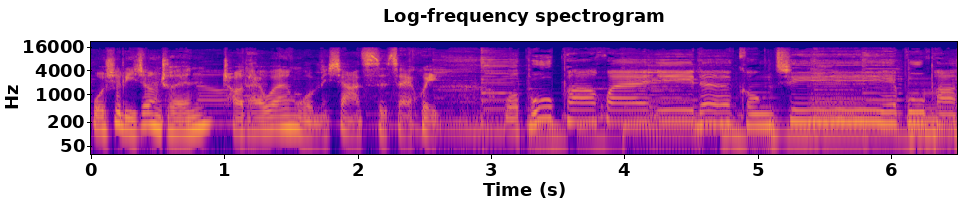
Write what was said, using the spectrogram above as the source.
我是李正淳，朝台湾，我们下次再会。我不怕怀疑的空气，也不怕。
